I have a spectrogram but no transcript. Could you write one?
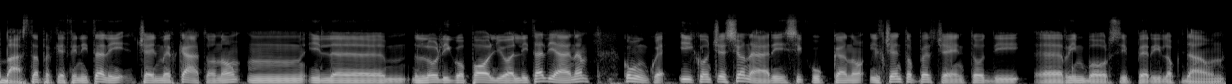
e basta perché è finita lì, c'è il mercato, no? mm, il, ehm, l'oligopolio all'italiana, comunque i concessionari si cuccano il 100% di eh, rimborsi per i lockdown.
